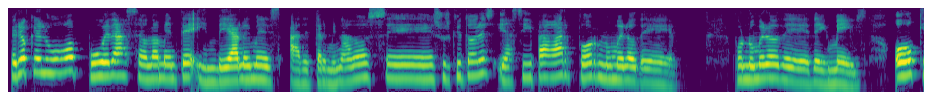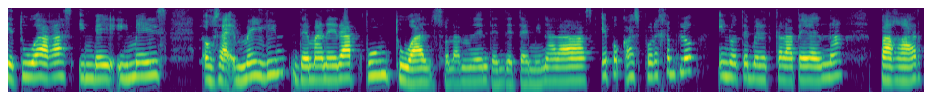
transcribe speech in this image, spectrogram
pero que luego puedas solamente enviar emails a determinados eh, suscriptores y así pagar por número de, por número de, emails o que tú hagas emails, o sea, mailing de manera puntual, solamente en determinadas épocas, por ejemplo, y no te merezca la pena pagar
